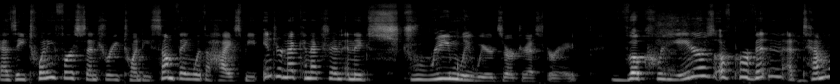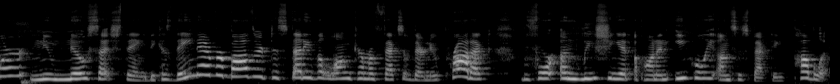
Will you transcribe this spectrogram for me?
as a 21st century 20 something with a high speed internet connection and extremely weird search history. The creators of Pervitin at Temmler knew no such thing because they never bothered to study the long term effects of their new product before unleashing it upon an equally unsuspecting public.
